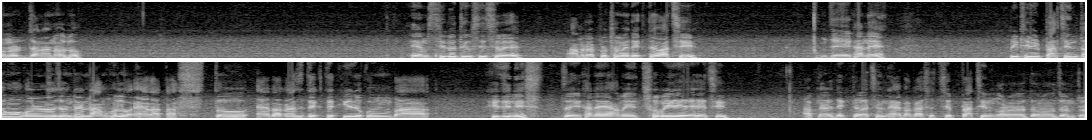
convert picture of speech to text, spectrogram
অনুরোধ জানানো হলো। এমসিকিউ টিপস হিসেবে আমরা প্রথমে দেখতে পাচ্ছি যে এখানে পৃথিবীর প্রাচীনতম গণনা যন্ত্রের নাম হলো অ্যাবাকাস। তো অ্যাবাকাস দেখতে কীরকম বা কী জিনিস? তো এখানে আমি ছবি দিয়ে রেখেছি। আপনারা দেখতে পাচ্ছেন, অ্যাবাকাস হচ্ছে প্রাচীন গণনাতম যন্ত্র।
